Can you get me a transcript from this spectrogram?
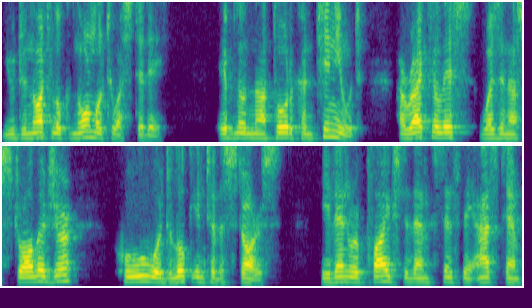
You do not look normal to us today. Ibn Natur continued, Heraclius was an astrologer who would look into the stars. He then replied to them, since they asked him,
